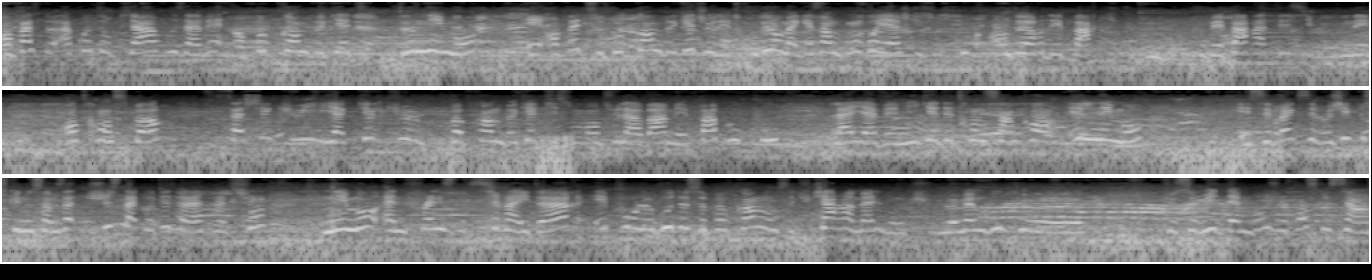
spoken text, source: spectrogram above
En face de Aquatopia, vous avez un popcorn bucket de Nemo. Et en fait, ce popcorn bucket, je l'ai trouvé au magasin Bon Voyage qui se trouve en dehors des parcs. Vous ne pouvez pas rater si vous venez en transport. Sachez qu'il y a quelques popcorn buckets qui sont vendus là-bas, mais pas beaucoup. Là, il y avait Mickey des 35 ans et le Nemo. Et c'est vrai que c'est logique puisque nous sommes juste à côté de l'attraction Nemo and Friends Sea Rider. Et pour le goût de ce popcorn, c'est du caramel, donc le même goût que, celui de Dembo. Je pense que c'est un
